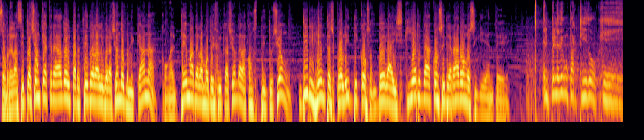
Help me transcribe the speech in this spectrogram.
sobre la situación que ha creado el Partido de la Liberación Dominicana con el tema de la modificación de la Constitución. Dirigentes políticos de la izquierda consideraron lo siguiente. El PLD es un partido que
